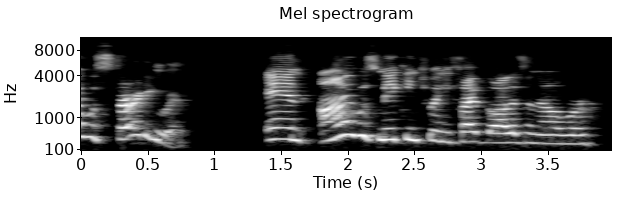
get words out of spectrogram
I was starting with. And I was making $25 an hour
